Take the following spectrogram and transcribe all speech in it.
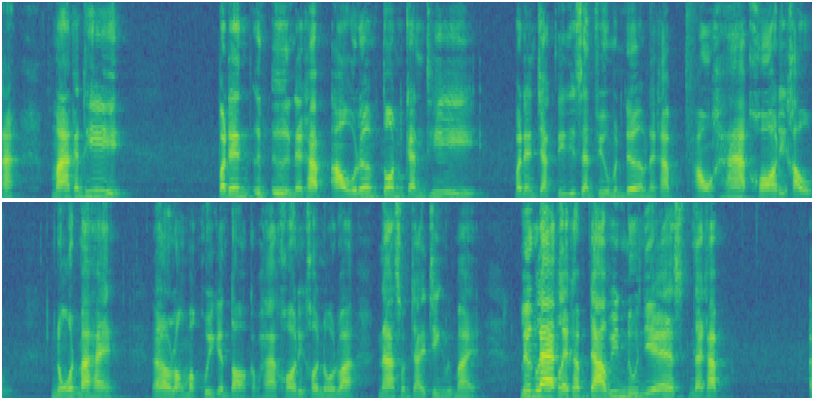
อะมากันที่ประเด็นอื่นๆนะครับ เอาเริ่มต้นกันที่ประเด็นจากดิจิ s ันฟิลเหมือนเดิมนะครับ เอา 5 ข้อที่เขา โน้ตมาให้ แล้วเราลองมาคุยกันต่อกับ 5 ข้อที่เขาโน้ตว่าน่าสนใจจริงหรือไม่ เรื่องแรกเลยครับดาวินนูเยสนะครับเ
